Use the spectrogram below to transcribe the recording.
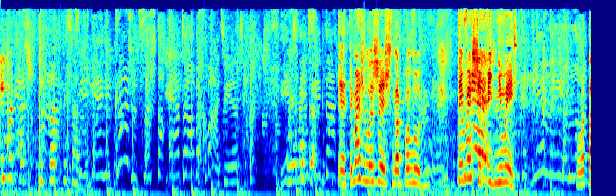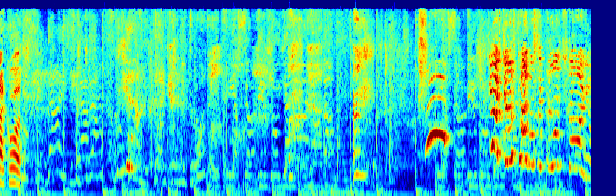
И, подпис- и подписаться. Нажимайте. Е, ти майже лежиш на полу. Ти вище піднімись. Отак от. Я через пару секунд стою.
